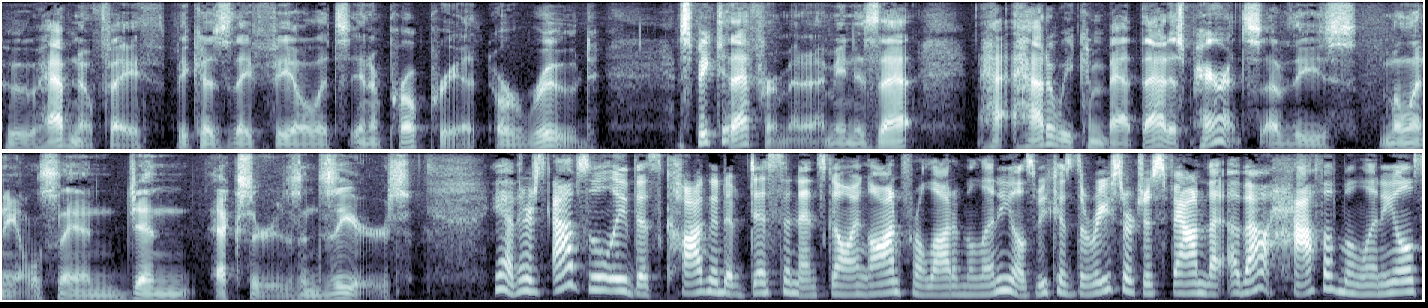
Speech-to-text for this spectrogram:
who have no faith because they feel it's inappropriate or rude. Speak to that for a minute. I mean, is that how, how do we combat that as parents of these millennials and Gen Xers and Zers? Yeah, there's absolutely this cognitive dissonance going on for a lot of millennials because the research has found that about half of millennials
